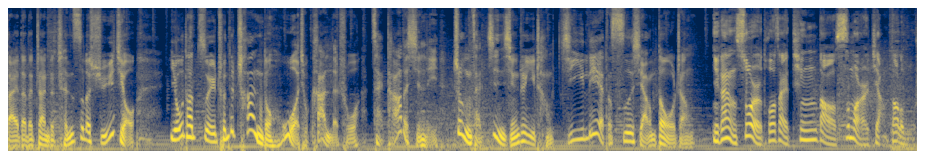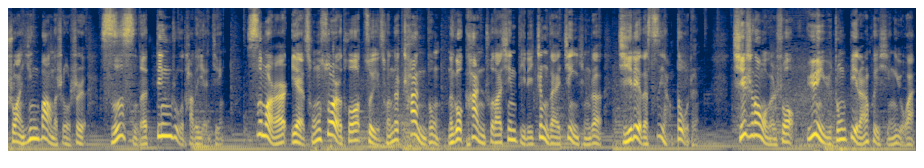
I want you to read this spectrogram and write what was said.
呆呆地站着，沉思了许久。由他嘴唇的颤动，我就看得出，在他的心里正在进行着一场激烈的思想斗争。你看，索尔托在听到斯莫尔讲到了五十万英镑的时候，是死死地盯住他的眼睛。斯莫尔也从索尔托嘴唇的颤动，能够看出他心底里正在进行着激烈的思想斗争。其实呢，我们说孕语中必然会形于外，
